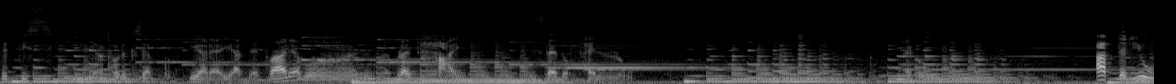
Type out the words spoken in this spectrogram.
that is here for example here I add a variable like hi instead of hello. After you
